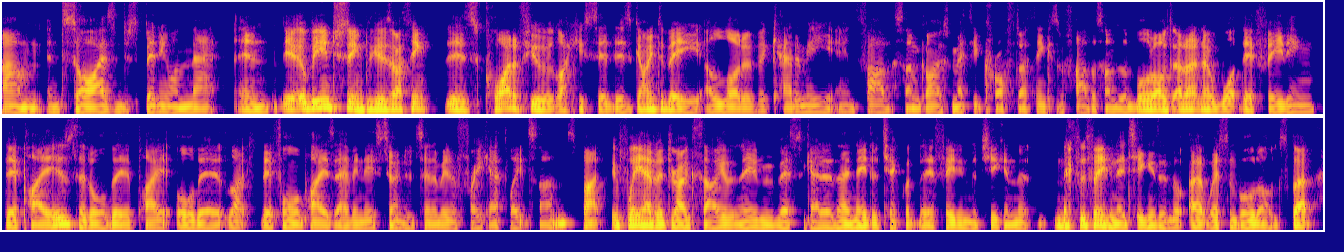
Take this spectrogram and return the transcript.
um, and size and just betting on that. And it'll be interesting because I think there's quite a few, like you said, there's going to be a lot of academy and father son guys. Matthew Croft, I think, is a father son of the Bulldogs. I don't know what they're feeding their players that all their play, all their like their former players are having these 200 centimeter freak athlete sons. But if we had a drug saga that needed investigated, they need to check what they're feeding the chicken that feeding their chickens at Western Bulldogs. But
